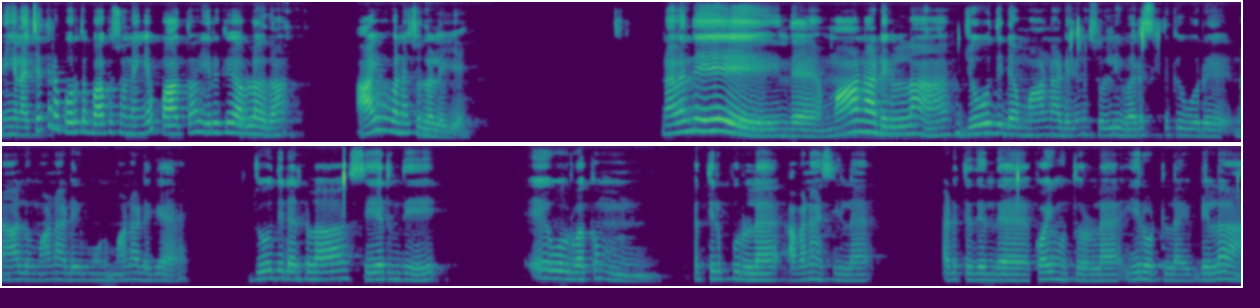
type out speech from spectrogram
நீங்கள் நட்சத்திர பொருத்தம் பார்க்க சொன்னீங்க. பார்த்தோம். இருக்குது அவ்வளோதான் ஆய்வு பண்ண சொல்லலையே. நான் வந்து இந்த மாநாடுகள்லாம் ஜோதிட மாநாடுகள்னு சொல்லி வருஷத்துக்கு ஒரு நாலு மாநாடு மூணு மாநாடுக ஜோதிடர்களாக சேர்ந்து ஒரு பக்கம் இப்போ திருப்பூரில் அவனாசியில் அடுத்தது இந்த கோயம்புத்தூரில் ஈரோட்டில் இப்படிலாம்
